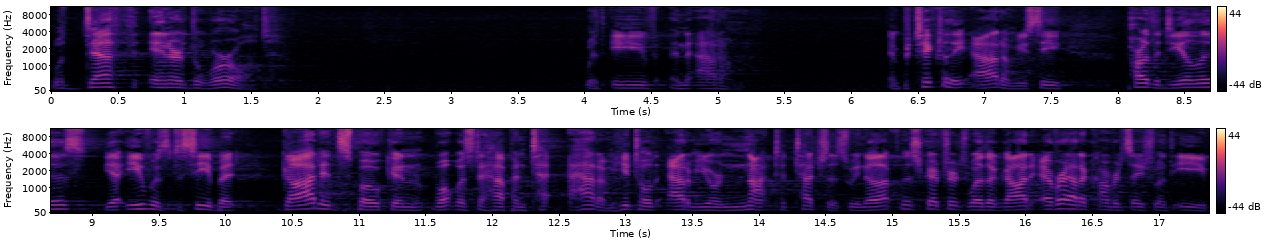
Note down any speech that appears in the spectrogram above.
Well, death entered the world with Eve and Adam. And particularly Adam, you see, part of the deal is, yeah, Eve was deceived, but God had spoken what was to happen to Adam. He told Adam, You are not to touch this. We know that from the scriptures, whether God ever had a conversation with Eve.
